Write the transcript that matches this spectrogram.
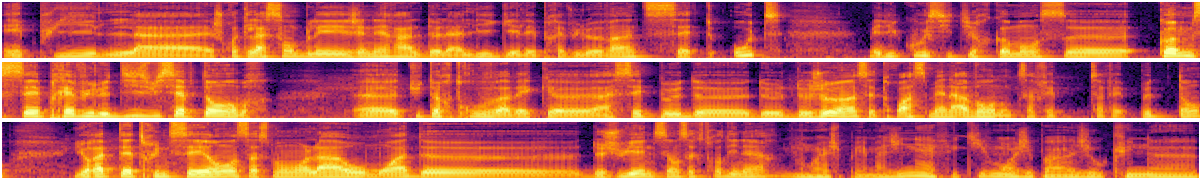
Et puis, je crois que l'Assemblée générale de la Ligue, elle est prévue le 27 août. Mais du coup, si tu recommences euh, comme c'est prévu le 18 septembre, euh, tu te retrouves avec euh, assez peu de, de, jeux. hein. c'est trois semaines avant, donc ça fait, ça fait peu de temps. Il y aurait peut-être une séance à ce moment-là, au mois de, de juillet, une séance extraordinaire. Ouais, je peux imaginer, effectivement. J'ai pas, j'ai aucune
